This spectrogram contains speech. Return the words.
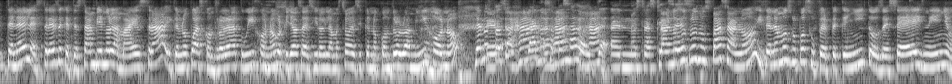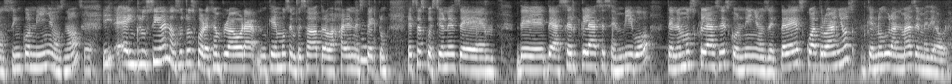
Tener el estrés de que te están viendo la maestra y que no puedas controlar a tu hijo, ¿no? Porque ya vas a decir, hoy la maestra va a decir que no controlo a mi hijo, ¿no? Ya nos Eh, pasó, ajá, ya nos ajá, ha pasado ajá. ya en nuestras A clases. nosotros nos pasa, ¿no? Y tenemos grupos súper pequeñitos, de seis niños, cinco niños, ¿no? Sí. Y, e inclusive nosotros, por ejemplo, ahora que hemos empezado a trabajar en Spectrum, estas cuestiones de, de, de hacer clases en vivo, tenemos clases con niños de tres, cuatro años que no duran más de media hora.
